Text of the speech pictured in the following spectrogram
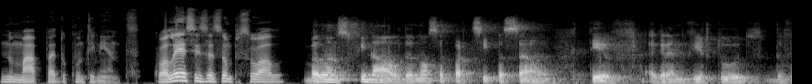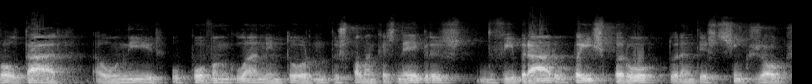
no mapa do continente. Qual é a sensação pessoal? Balanço final da nossa participação, que teve a grande virtude de voltar a unir o povo angolano em torno dos palancas negras, de vibrar. O país parou durante estes cinco jogos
